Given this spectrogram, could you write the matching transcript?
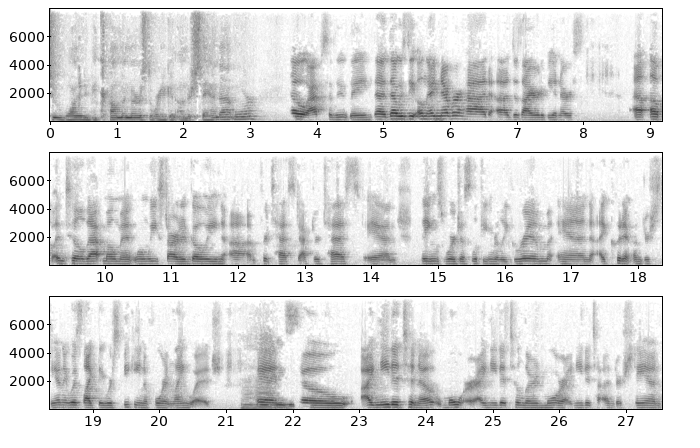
to wanting to become a nurse to where you can understand that more. Oh, absolutely. That that was the only. I never had a desire to be a nurse uh, up until that moment when we started going um, for test after test and things were just looking really grim and I couldn't understand. It was like they were speaking a foreign language. Mm-hmm. And so I needed to know more. I needed to learn more. I needed to understand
